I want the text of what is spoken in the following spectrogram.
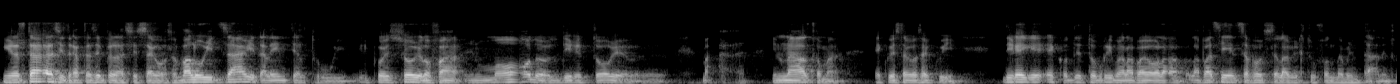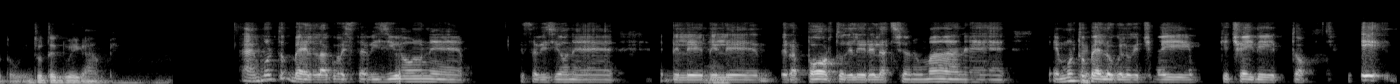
in realtà si tratta sempre della stessa cosa, valorizzare i talenti altrui. Il professore lo fa in un modo, il direttore ma, in un altro, ma è questa cosa qui. Direi che, ecco, ho detto prima la parola, la pazienza forse è la virtù fondamentale in, tutto, in tutti e due i campi. È molto bella questa visione, questa visione delle, delle, del rapporto, delle relazioni umane, è molto bello quello che ci, hai, che ci hai detto. E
